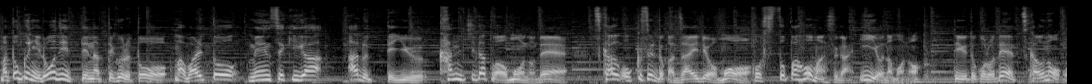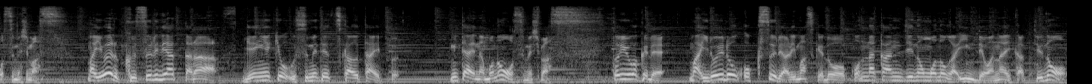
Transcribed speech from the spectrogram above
まあ、特に路地ってなってくると、まあ、割と面積があるっていう感じだとは思うので使うお薬とか材料もコストパフォーマンスがいいようなものっていうところで使うのをお勧めします、まあ、いわゆる薬であったら原液を薄めて使うタイプみたいなものをお勧めします。というわけでいろいろお薬ありますけどこんな感じのものがいいんではないかっていうのを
